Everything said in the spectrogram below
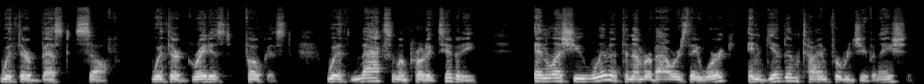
with their best self with their greatest focus, with maximum productivity, unless you limit the number of hours they work and give them time for rejuvenation.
